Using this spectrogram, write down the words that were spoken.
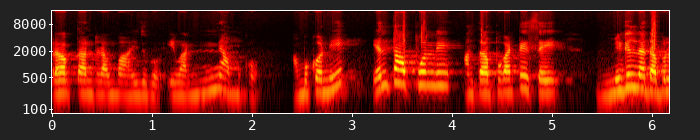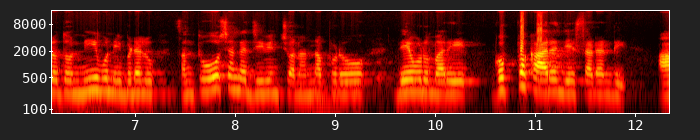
ప్రవక్త అంటాడు అమ్మా ఇదిగో ఇవన్నీ అమ్ముకో. అమ్ముకొని ఎంత అప్పు ఉంది? అంత అప్పు కట్టేసేయి. మిగిలిన డబ్బులతో నీవు నీ బిడలు సంతోషంగా జీవించు అని అన్నప్పుడు దేవుడు మరి గొప్ప కార్యం చేశాడండి ఆ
